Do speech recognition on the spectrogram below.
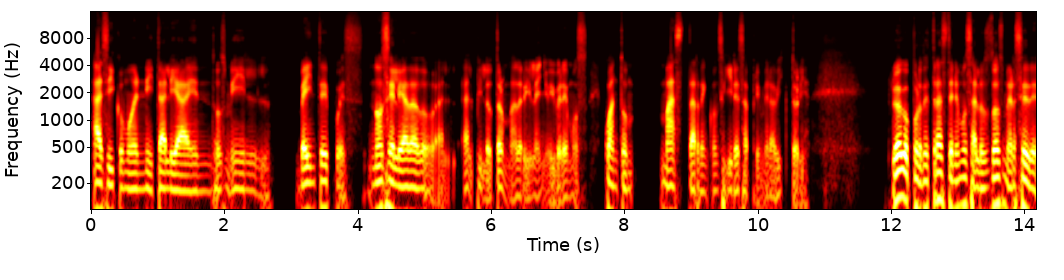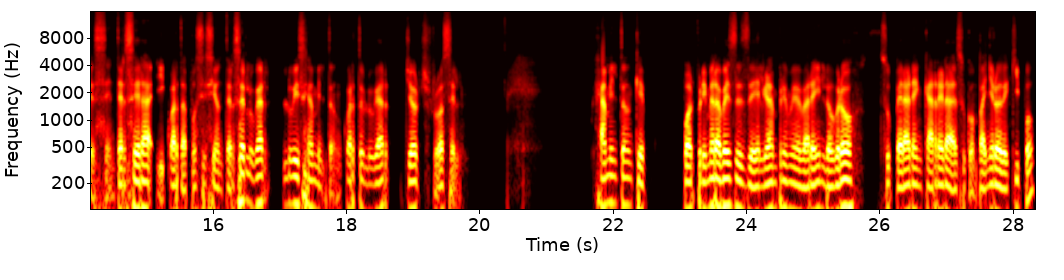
así como en Italia en 2020, pues no se le ha dado al, al piloto madrileño y veremos cuánto más tarde en conseguir esa primera victoria. Luego por detrás tenemos a los dos Mercedes en tercera y cuarta posición. Tercer lugar, Lewis Hamilton. Cuarto lugar, George Russell. Hamilton que por primera vez desde el Gran Premio de Bahrein logró superar en carrera a su compañero de equipo.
